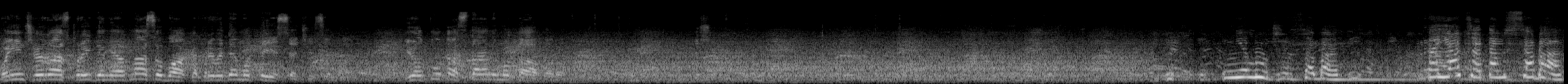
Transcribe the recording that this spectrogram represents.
Бо інший раз прийде не одна собака, приведемо тисячі собак. І отут станемо табором. Не лучше собак. Боятся там собак.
